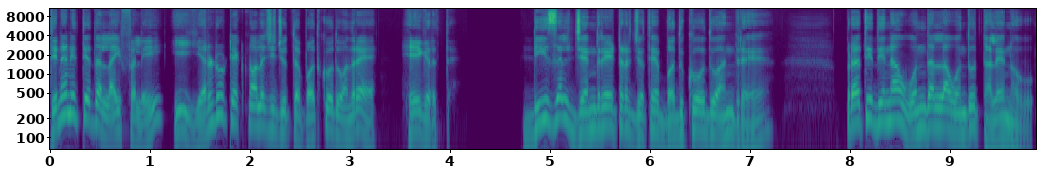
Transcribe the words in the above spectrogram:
ದಿನನಿತ್ಯದ ಲೈಫಲ್ಲಿ ಈ ಎರಡೂ ಟೆಕ್ನಾಲಜಿ ಜೊತೆ ಬದುಕೋದು ಅಂದ್ರೆ ಹೇಗಿರುತ್ತೆ? ಡೀಸೆಲ್ ಜನರೇಟರ್ ಜೊತೆ ಬದುಕೋದು ಅಂದ್ರೆ ಪ್ರತಿದಿನ ಒಂದಲ್ಲ ಒಂದು ತಲೆನೋವು.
